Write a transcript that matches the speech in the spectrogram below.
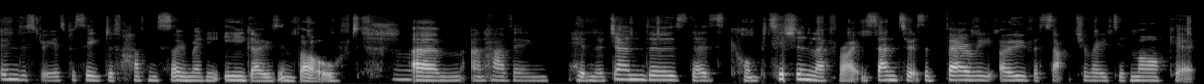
industry is perceived as having so many egos involved mm. um, and having hidden agendas. There's competition left, right, and centre. It's a very oversaturated market.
